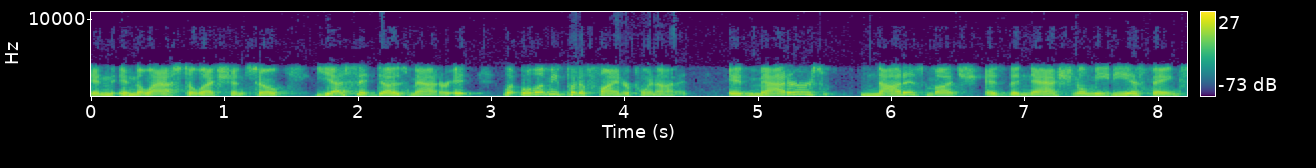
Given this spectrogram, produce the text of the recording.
in, in the last election. So, yes, it does matter. It, well, let me put a finer point on it. It matters not as much as the national media thinks,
